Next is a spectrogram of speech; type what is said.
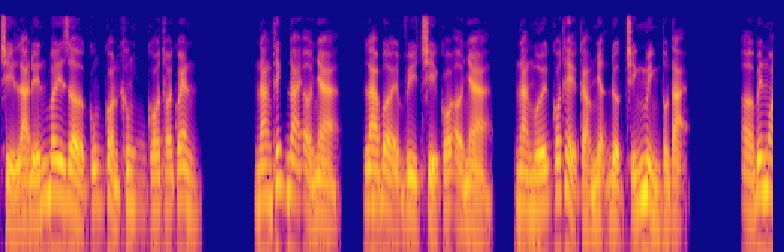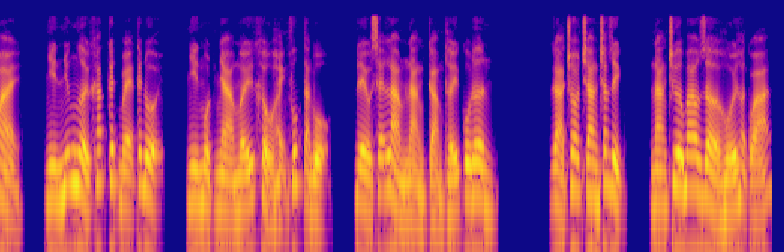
chỉ là đến bây giờ cũng còn không có thói quen. Nàng thích đại ở nhà, là bởi vì chỉ có ở nhà, nàng mới có thể cảm nhận được chính mình tồn tại. Ở bên ngoài, nhìn những người khác kết bè kết đội, nhìn một nhà mấy khẩu hạnh phúc tàn bộ, đều sẽ làm nàng cảm thấy cô đơn. Gả cho trang chắc dịch, nàng chưa bao giờ hối hận quá.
